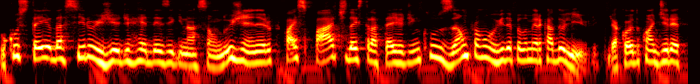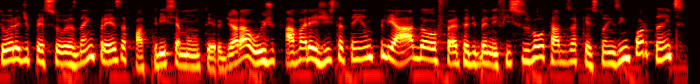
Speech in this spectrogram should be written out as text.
O custeio da cirurgia de redesignação do gênero faz parte da estratégia de inclusão promovida pelo Mercado Livre. De acordo com a diretora de pessoas da empresa, Patrícia Monteiro de Araújo, a varejista tem ampliado a oferta de benefícios voltados a questões importantes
